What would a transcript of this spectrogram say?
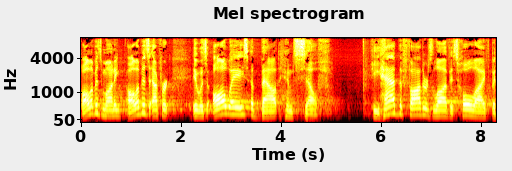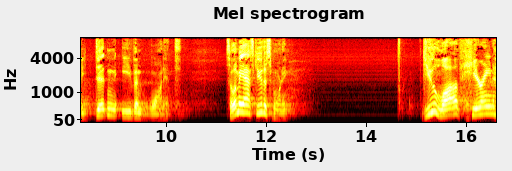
all of his money, all of his effort it was always about himself. He had the Father's love his whole life, but he didn't even want it. So let me ask you this morning Do you love hearing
